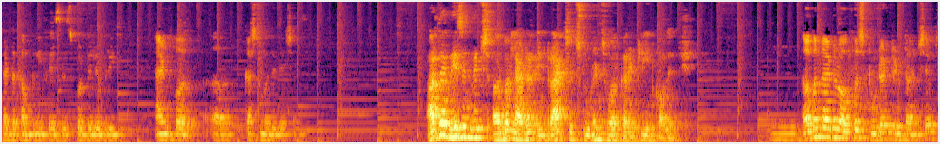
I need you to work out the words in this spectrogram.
that the company faces for delivery and for uh, customer relations. Are there ways in which Urban Ladder interacts with students who are currently in college? Mm, Urban Ladder offers student internships,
